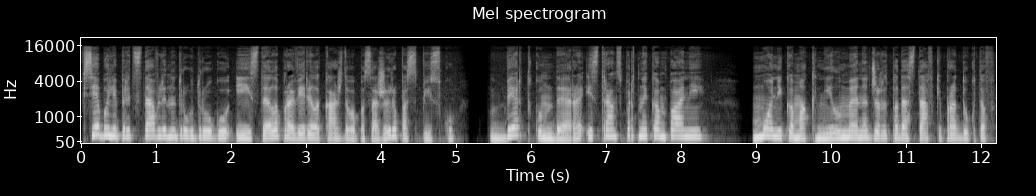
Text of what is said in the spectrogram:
Все были представлены друг другу, и Стелла проверила каждого пассажира по списку. Берт Кундера из транспортной компании, Моника Макнил, менеджер по доставке продуктов,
